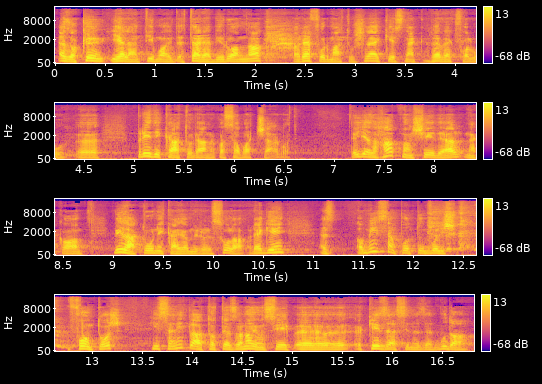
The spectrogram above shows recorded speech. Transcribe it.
ez a könyv jelenti majd Terebi Uramnak, a református lelkésznek, Revekfalu prédikátorának a szabadságot. De ugye ez a Hartmann Schädelnek a világkrónikája, amiről szól a regény, ez a mi szempontunkból is fontos, hiszen itt látható ez a nagyon szép kézzel színezett Buda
